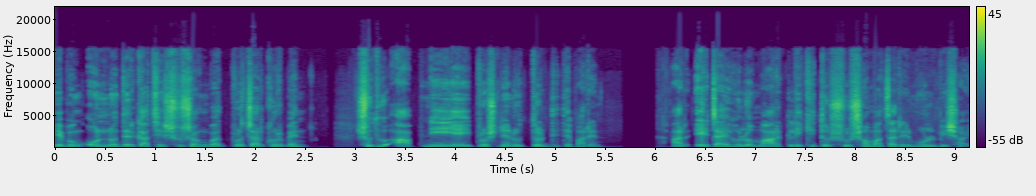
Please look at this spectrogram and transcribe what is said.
এবং অন্যদের কাছে সুসংবাদ প্রচার করবেন? শুধু আপনি এই প্রশ্নের উত্তর দিতে পারেন। আর এটাই হলো মার্ক লিখিত সুসমাচারের মূল বিষয়।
